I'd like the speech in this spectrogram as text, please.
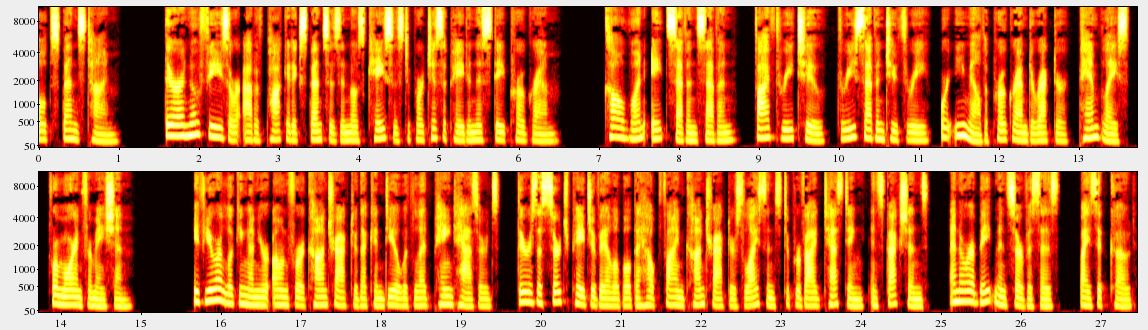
old spends time. There are no fees or out of pocket expenses in most cases to participate in this state program. Call 1 877 532 3723 or email the program director, Pam Blaze, for more information. If you are looking on your own for a contractor that can deal with lead paint hazards, there is a search page available to help find contractors licensed to provide testing, inspections, and or abatement services by zip code.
